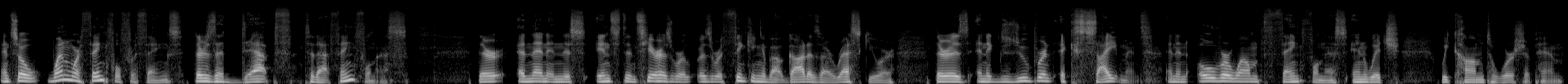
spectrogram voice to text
And so when we're thankful for things, there's a depth to that thankfulness. There, and then in this instance here, as we're, as we're thinking about God as our rescuer, there is an exuberant excitement and an overwhelmed thankfulness in which we come to worship Him.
